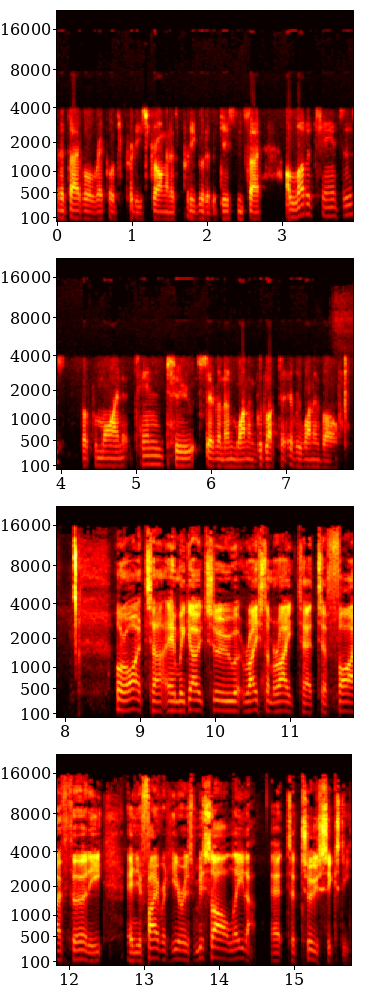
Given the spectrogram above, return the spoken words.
and its overall record's pretty strong, and it's pretty good at the distance. So a lot of chances, but for mine, 10, 2, 7 and 1, and good luck to everyone involved. All right, uh, and we go to race number eight at uh, 5.30, and your favourite here is Missile Leader at uh, 260.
